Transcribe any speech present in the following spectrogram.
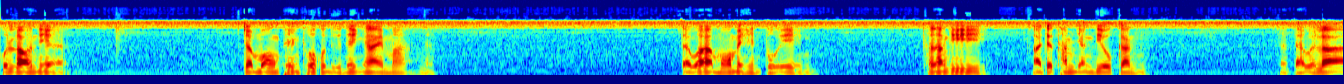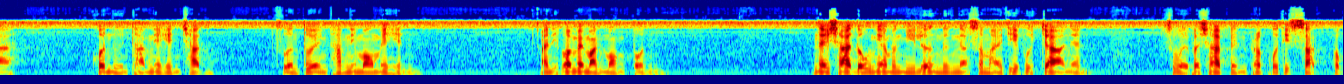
คนเราเนี่ย จะมองเพ่งโทษคนอื่นได้ง่ายมากนะ แต่ว่ามองไม่เห็นตัวเองทั้งที่อาจจะทำอย่างเดียวกันนะแต่เวลาคนอื่นทำเนี่ยเห็นชัด ส่วนตัวเองทำนี่มองไม่เห็น อันนี้เพราะไม่หมั่นมองตน ในชาดกเนี่ยมันมีเรื่องหนึ่งนะสมัยที่พระเจ้าเนี่ย สวยพระชาติเป็นพระโพธิสัตว์ พระโพ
